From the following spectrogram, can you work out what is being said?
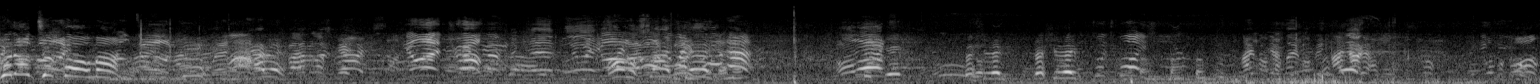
Run on to ball, man! All offside again! All on. Pressure him, pressure him! Oh,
